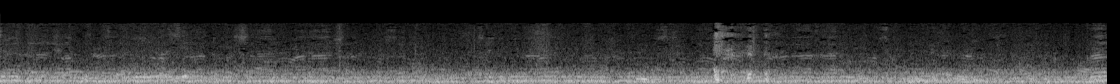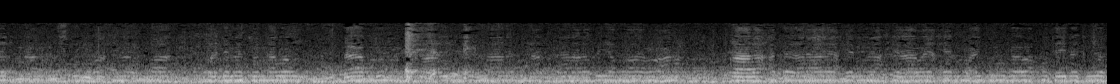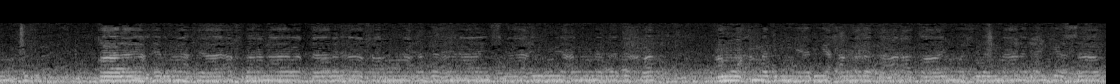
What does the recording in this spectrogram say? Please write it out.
الحمد لله رب العالمين والصلاة والسلام على أشرف المرسلين سيدنا ونبينا محمد صلى الله عليه وعلى آله وصحبه أجمعين قال الإمام مسلم رحمه الله قدمة النووي باب قائل عثمان بن عفان رضي الله عنه قال حدثنا يحيى بن يحيى ويحيى بن أيوب وقتيبة وابن حجر قال يحيى بن يحيى أخبرنا وقال الآخرون حدثنا إسماعيل يعلم بن جعفر عن محمد بن ابي حرملة عن عطاء وسليمان بن جسار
